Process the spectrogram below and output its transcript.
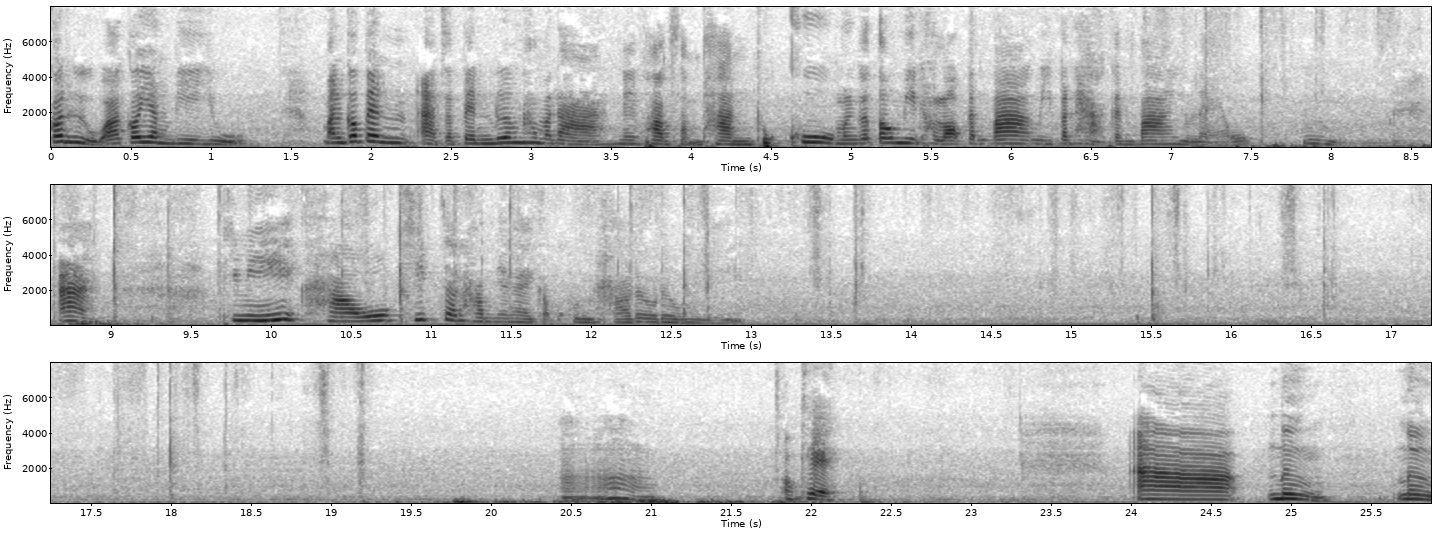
ก็ถือว่าก็ยังดีอยู่ มันก็เป็นอาจจะเป็นเรื่องธรรมดาในความสัมพันธ์ ทุกคู่มันก็ต้องมีทะเลาะกันบ้าง มีปัญหากันบ้างอยู่แล้ว อืมอะทีนี้เขาคิดจะทำยังไงกับคุณคะเร็วๆนี้อืมโอเค อ่าหนึ่ง หนึ่ง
